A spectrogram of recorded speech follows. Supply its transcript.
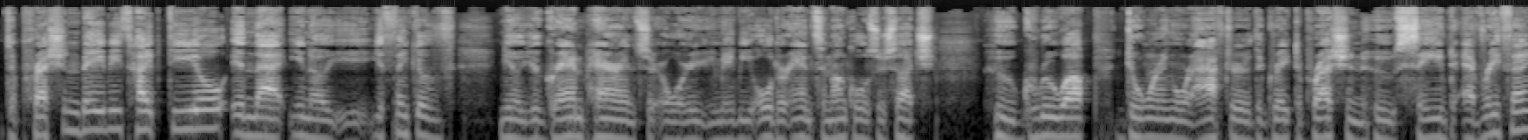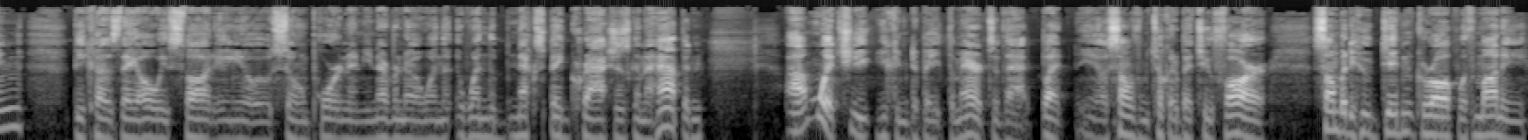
depression baby type deal. In that, you know, you, think of you know your grandparents or, or maybe older aunts and uncles or such who grew up during or after the Great Depression, who saved everything because they always thought you know it was so important, and you never know when the, when the next big crash is going to happen. Um, which you, you can debate the merits of that, but you know some of them took it a bit too far. Somebody who didn't grow up with money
